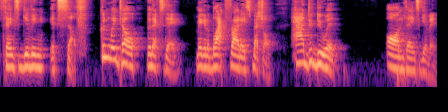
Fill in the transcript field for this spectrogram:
Thanksgiving itself. Couldn't wait till the next day. Make it a Black Friday special. Had to do it on Thanksgiving.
